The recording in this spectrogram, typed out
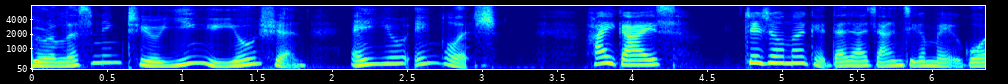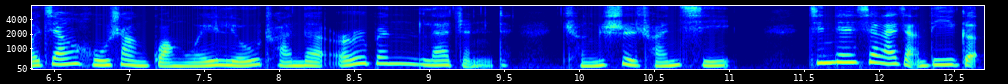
You're listening to 英语优选 AU English. Hi guys，这周呢给大家讲几个美国江湖上广为流传的 urban legend 城市传奇。今天先来讲第一个，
